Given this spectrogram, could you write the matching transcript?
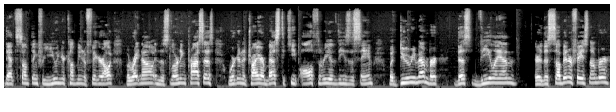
that's something for you and your company to figure out. But right now, in this learning process, we're going to try our best to keep all three of these the same. But do remember this VLAN or this sub interface number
